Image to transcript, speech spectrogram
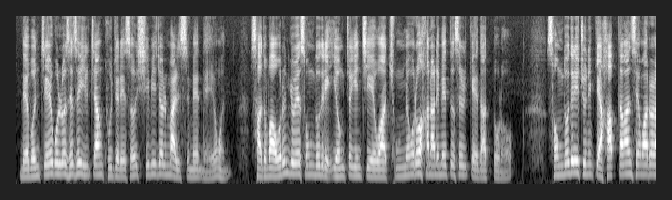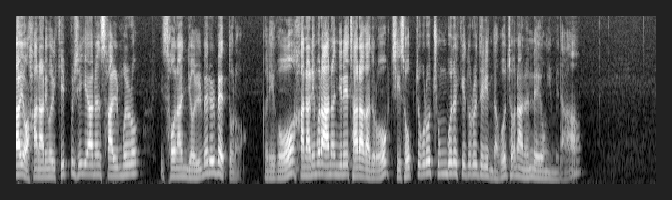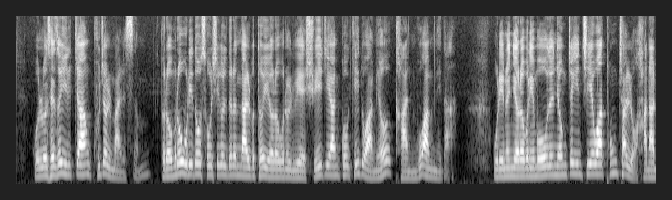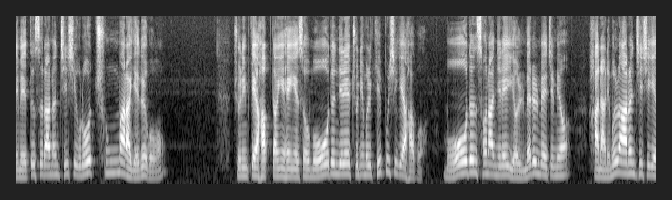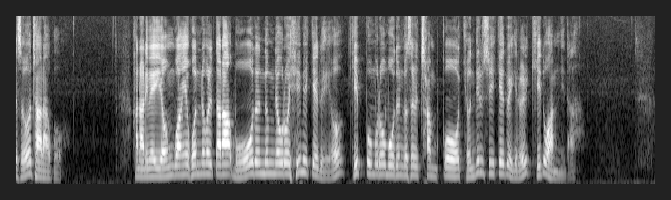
네 번째 골로새서 1장 9절에서 12절 말씀의 내용은 사도 바울은 교회 성도들이 영적인 지혜와 총명으로 하나님의 뜻을 깨닫도록 성도들이 주님께 합당한 생활을 하여 하나님을 기쁘시게 하는 삶으로 선한 열매를 맺도록 그리고 하나님을 아는 일에 자라가도록 지속적으로 중보적 기도를 드린다고 전하는 내용입니다. 골로새서 1장 9절 말씀. 그러므로 우리도 소식을 들은 날부터 여러분을 위해 쉬지 않고 기도하며 간구합니다. 우리는 여러분이 모든 영적인 지혜와 통찰로 하나님의 뜻을 아는 지식으로 충만하게 되고 주님께 합당히 행해서 모든 일에 주님을 기쁘시게 하고 모든 선한 일에 열매를 맺으며 하나님을 아는 지식에서 자라고 하나님의 영광의 권능을 따라 모든 능력으로 힘있게 되어 기쁨으로 모든 것을 참고 견딜 수 있게 되기를 기도합니다.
